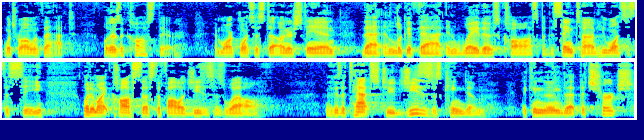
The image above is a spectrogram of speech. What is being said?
What's wrong with that? Well, there's a cost there. And Mark wants us to understand that and look at that and weigh those costs. But at the same time, he wants us to see what it might cost us to follow Jesus as well. Because attached to Jesus' kingdom, the kingdom that the church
